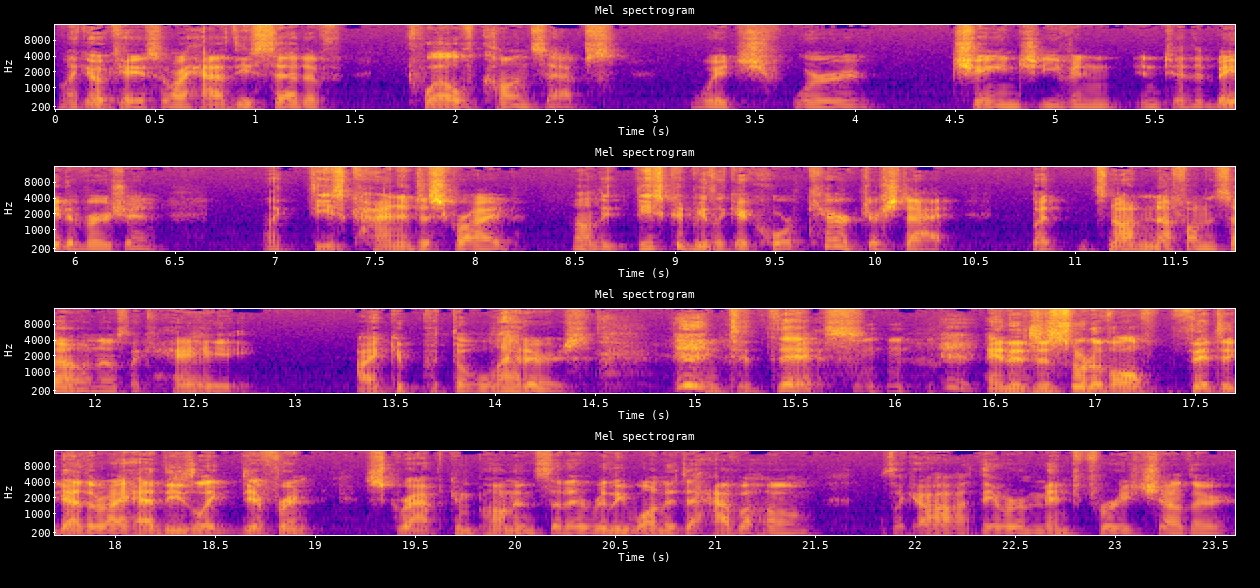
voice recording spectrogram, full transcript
I'm like, okay, so I have these set of 12 concepts. which were changed even into the beta version. Like these kind of describe, oh, th- these could be like a core character stat, but it's not enough on its own. I was like, hey, I could put the letters into this, and it just sort of all fit together. I had these like different scrap components that I really wanted to have a home. I was like, ah, they were meant for each other.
